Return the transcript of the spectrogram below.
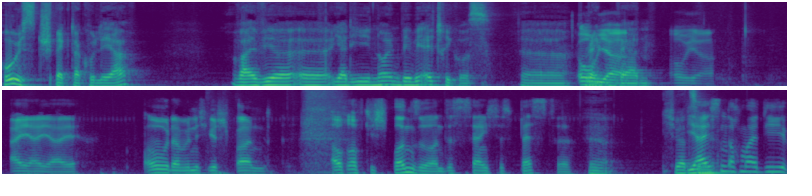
höchst spektakulär, weil wir äh, ja die neuen BBL-Trikots äh, oh, ja. werden. Oh ja. Eieiei. Ei, ei. Oh, da bin ich gespannt. Auch auf die Sponsoren, das ist ja eigentlich das Beste. Ja. Wie heißen nochmal die,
